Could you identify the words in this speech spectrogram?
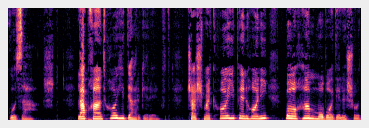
گذشت. لبخندهایی در گرفت چشمکهایی پنهانی با هم مبادله شد.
